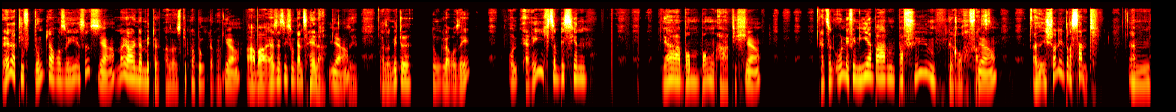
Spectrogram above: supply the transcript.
relativ dunkler Rosé ist es. Ja. Naja, in der Mitte. Also es gibt noch dunklere. ja, Aber er ist jetzt nicht so ein ganz heller. ja, Rosé. Also mitteldunkler Rosé. Und er riecht so ein bisschen, ja, bonbonartig. ja, Hat so einen undefinierbaren Parfümgeruch fast. ja. Also ist schon interessant. Ähm,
